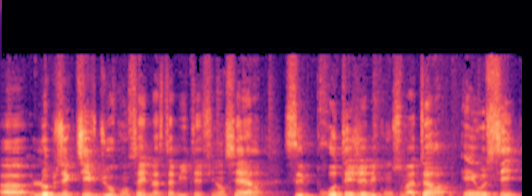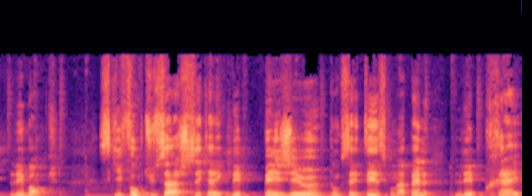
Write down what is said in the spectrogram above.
Euh, l'objectif du Haut Conseil de la stabilité financière, c'est protéger les consommateurs et aussi les banques. Ce qu'il faut que tu saches, c'est qu'avec les PGE, donc ça a été ce qu'on appelle les prêts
